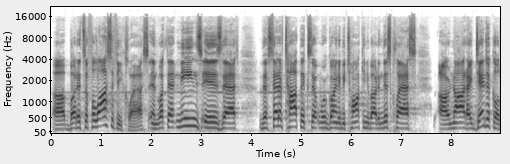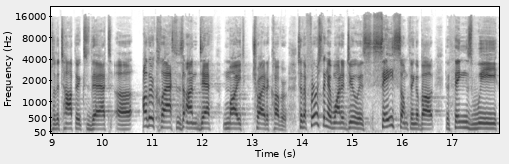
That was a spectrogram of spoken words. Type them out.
Uh, but it's a philosophy class, and what that means is that the set of topics that we're going to be talking about in this class are not identical to the topics that uh, other classes on death might try to cover. So the first thing I want to do is say something about the things we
